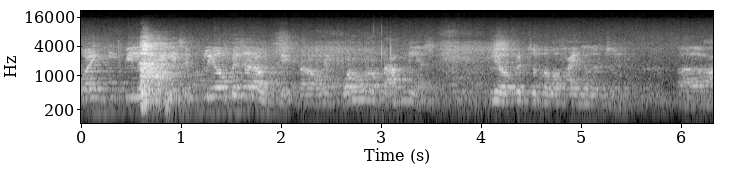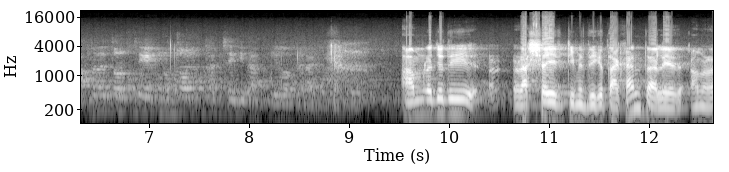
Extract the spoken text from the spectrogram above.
কয়েকদিন পেলে গেছে প্লে অফে যারা উঠে তারা অনেক বড় বড় নাম নিয়ে আসে প্লে অফের জন্য বা ফাইনালের জন্য আহ, আপনাদের তরফ থেকে কোনো চমক থাকছে কিনা প্লে অফের আগে আমরা যদি রাজশাহীর টিমের দিকে তাকান, তাহলে আমরা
